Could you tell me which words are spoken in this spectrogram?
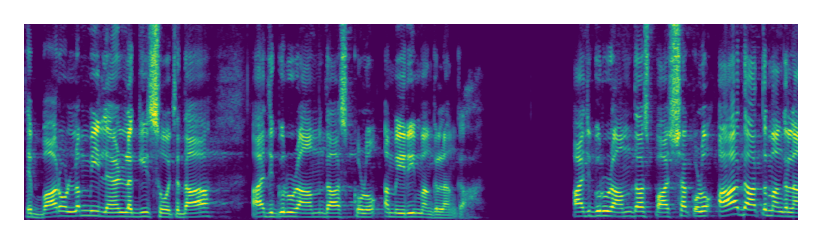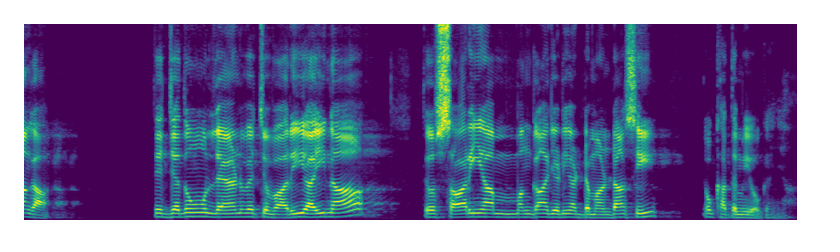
ਤੇ ਬਾਹਰੋਂ ਲੰਮੀ ਲੈਣ ਲੱਗੀ ਸੋਚਦਾ, ਅੱਜ ਗੁਰੂ ਰਾਮਦਾਸ ਕੋਲੋਂ ਅਮੀਰੀ ਮੰਗ ਲਾਂਗਾ। ਅੱਜ ਗੁਰੂ ਰਾਮਦਾਸ ਪਾਤਸ਼ਾਹ ਕੋਲੋਂ ਆਹ ਦਾਤ ਮੰਗ ਲਾਂਗਾ। ਤੇ ਜਦੋਂ ਲੈਣ ਵਿੱਚ ਵਾਰੀ ਆਈ ਨਾ, ਤੇ ਉਹ ਸਾਰੀਆਂ ਮੰਗਾਂ ਜਿਹੜੀਆਂ ਡਿਮਾਂਡਾਂ ਸੀ, ਉਹ ਖਤਮ ਹੀ ਹੋ ਗਈਆਂ।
